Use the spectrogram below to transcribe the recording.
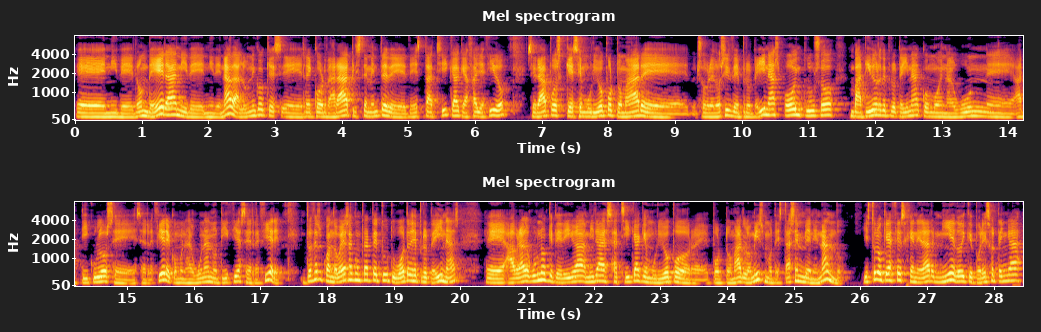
eh, ni de dónde era, ni de, ni de nada. Lo único que se recordará tristemente de, esta chica que ha fallecido será pues que se murió por tomar eh, sobredosis de proteínas o incluso batidos de proteína como en algún artículo se, se refiere, como en alguna noticia se refiere. Entonces cuando vayas a comprarte tú tu bote de proteínas, eh, habrá alguno que te diga, mira a esa chica que murió por, eh, por tomar lo mismo, te estás envenenando. Y esto lo que hace es generar miedo y que por eso tenga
